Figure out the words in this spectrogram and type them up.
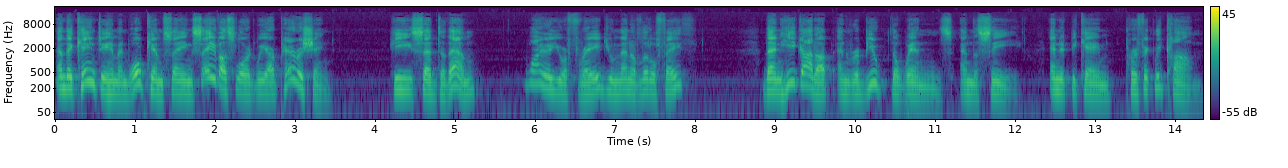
And they came to him and woke him, saying, Save us, Lord, we are perishing. He said to them, Why are you afraid, you men of little faith? Then he got up and rebuked the winds and the sea, and it became perfectly calm.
